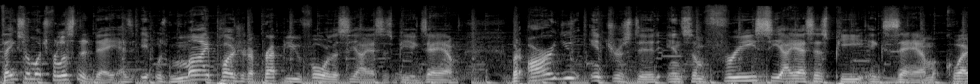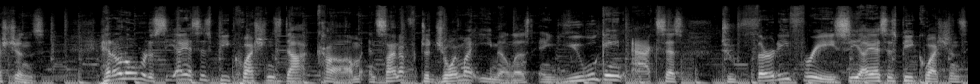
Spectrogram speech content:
Thanks so much for listening today as it was my pleasure to prep you for the CISSP exam. But are you interested in some free CISSP exam questions? Head on over to CISSPquestions.com and sign up to join my email list, and you will gain access to 30 free CISSP questions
